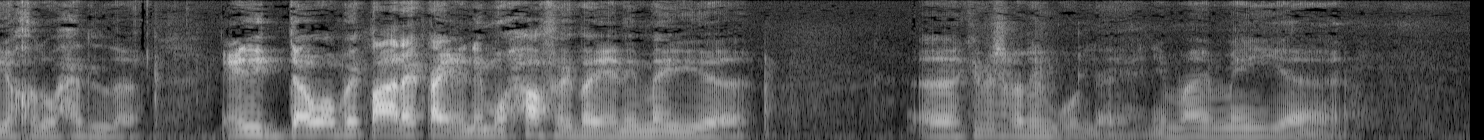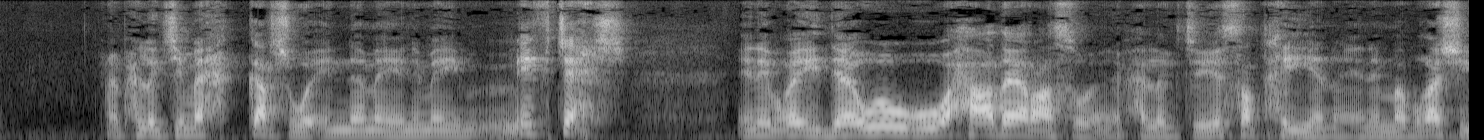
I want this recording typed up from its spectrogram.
ياخذ واحد يعني يداوى بطريقة يعني محافظة يعني ما ي... آه، كيفاش غادي نقول يعني ما ما بحال قلتي ما يحكرش وإنما يعني ما, يفتحش. يعني بغى يداوي وهو حاضي راسو. يعني بحال قلتي سطحيا يعني ما بغاش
